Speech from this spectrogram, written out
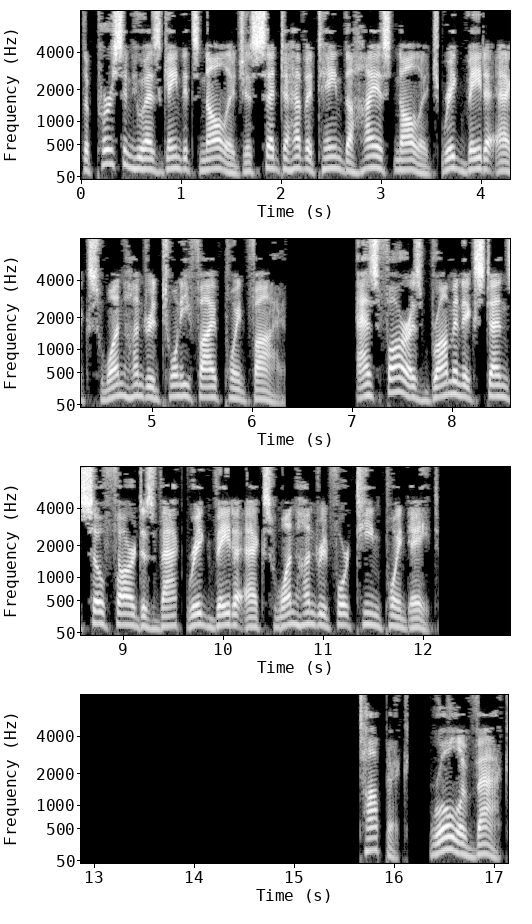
The person who has gained its knowledge is said to have attained the highest knowledge Rig Veda X 125.5. As far as Brahman extends so far does Vak Rig Veda X 114.8. Role of VAC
